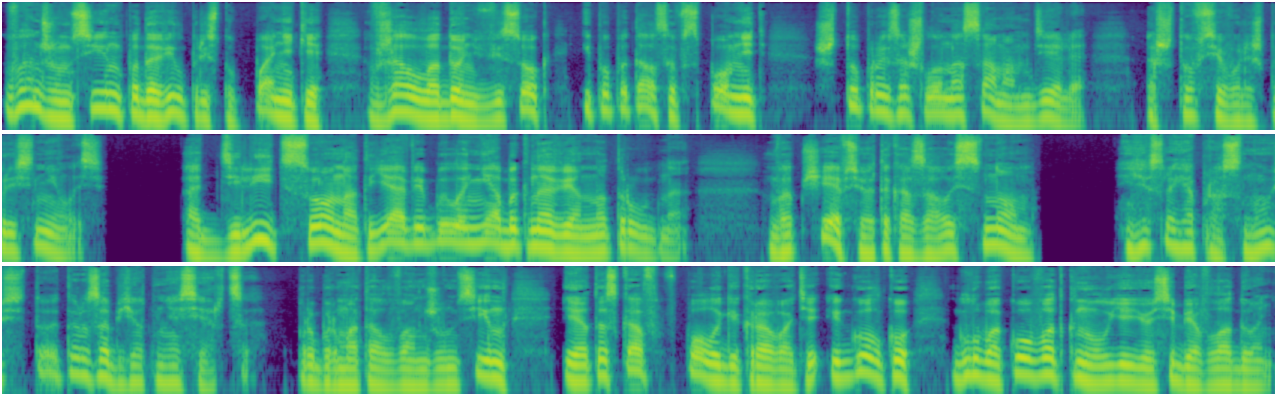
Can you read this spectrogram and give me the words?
Ван Джун Син подавил приступ паники, вжал ладонь в висок и попытался вспомнить, что произошло на самом деле, а что всего лишь приснилось. Отделить сон от яви было необыкновенно трудно. Вообще все это казалось сном. «Если я проснусь, то это разобьет мне сердце», — пробормотал Ван Джунсин и, отыскав в пологе кровати иголку, глубоко воткнул ее себе в ладонь.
